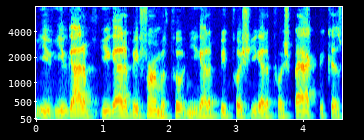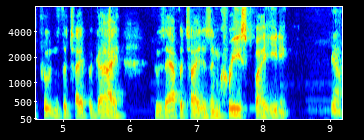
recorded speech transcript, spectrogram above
you you got to you got to be firm with Putin. You got to be push. You got to push back because Putin's the type of guy whose appetite is increased by eating. Yeah,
